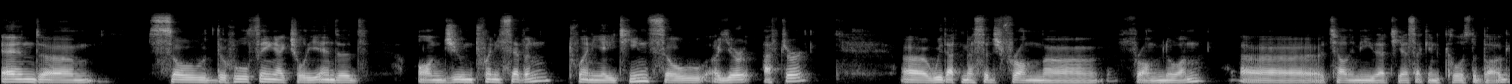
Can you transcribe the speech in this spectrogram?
And um, so the whole thing actually ended on June 27, 2018, so a year after, uh, with that message from, uh, from Noam. Uh, telling me that yes, I can close the bug,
